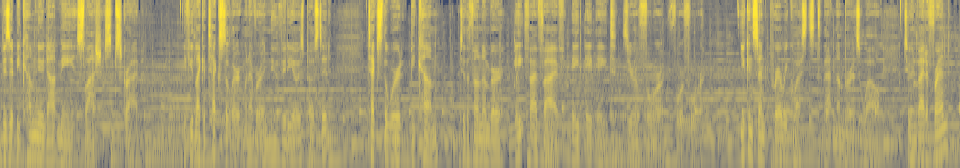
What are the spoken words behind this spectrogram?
visit becomenew.me slash subscribe. If you'd like a text alert whenever a new video is posted, text the word BECOME to the phone number 855 888 0444. You can send prayer requests to that number as well. To invite a friend,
